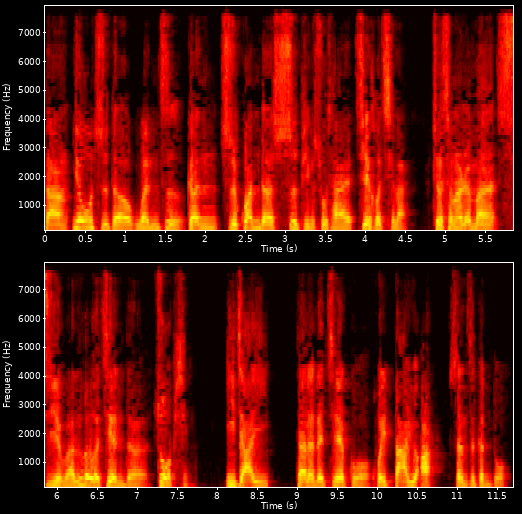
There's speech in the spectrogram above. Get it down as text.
当优质的文字跟直观的视频素材结合起来，就成了人们喜闻乐见的作品。一加一带来的结果会大于二，甚至更多。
